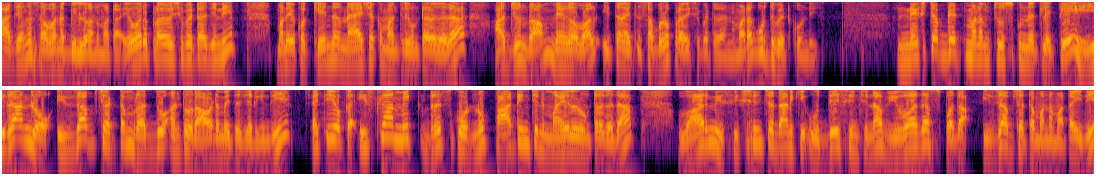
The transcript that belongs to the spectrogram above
రాజ్యాంగ సవరణ బిల్లు అనమాట ఎవరు ప్రవేశపెట్టారు దీన్ని? మన యొక్క కేంద్ర న్యాయశాఖ మంత్రి ఉంటారు కదా అర్జున్ రామ్ మేఘవాల్ ఇతనైతే సభలో ప్రవేశపెట్టారనమాట గుర్తుపెట్టుకోండి. నెక్స్ట్ అప్డేట్ మనం చూసుకున్నట్లయితే ఇరాన్లో ఇజాబ్ చట్టం రద్దు అంటూ రావడం అయితే జరిగింది. అయితే ఈ యొక్క ఇస్లామిక్ డ్రెస్ కోడ్ను పాటించని మహిళలు ఉంటారు కదా వారిని శిక్షించడానికి ఉద్దేశించిన వివాదాస్పద ఇజాబ్ చట్టం అన్నమాట ఇది.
